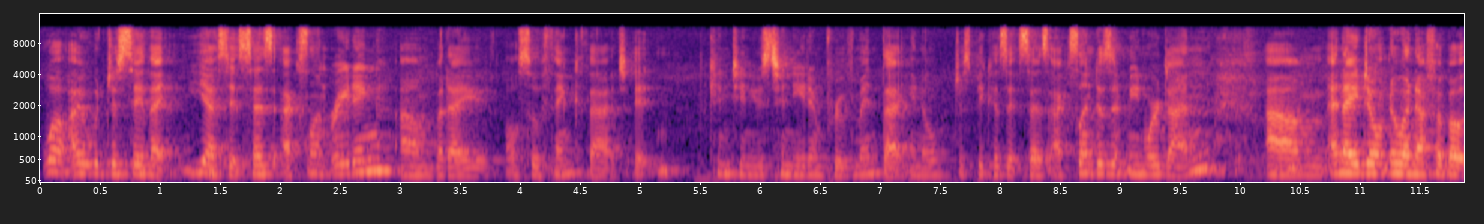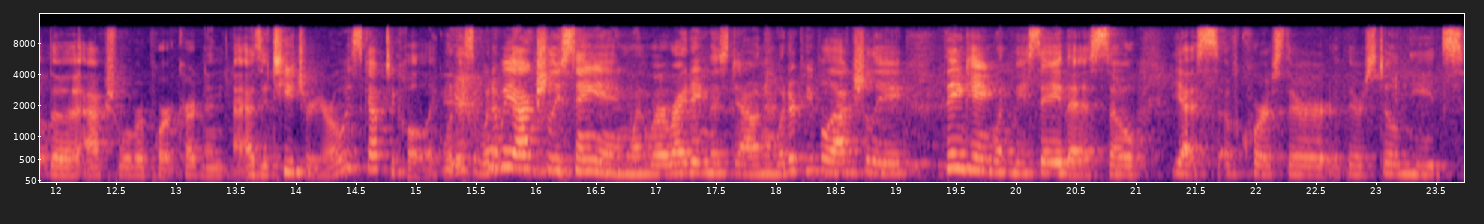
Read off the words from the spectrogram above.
Well, I would just say that, yes, it says excellent rating, um, but I also think that it continues to need improvement, that, you know, just because it says excellent doesn't mean we're done. Um, and I don't know enough about the actual report card, and as a teacher, you're always skeptical, like, what is, what are we actually saying when we're writing this down, and what are people actually thinking when we say this? So, yes, of course, there, there still needs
